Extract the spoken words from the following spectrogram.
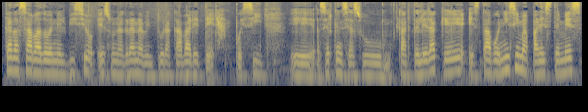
Cada sábado en el vicio es una gran aventura cabaretera. Pues sí, eh, acérquense a su cartelera que está buenísima para este mes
